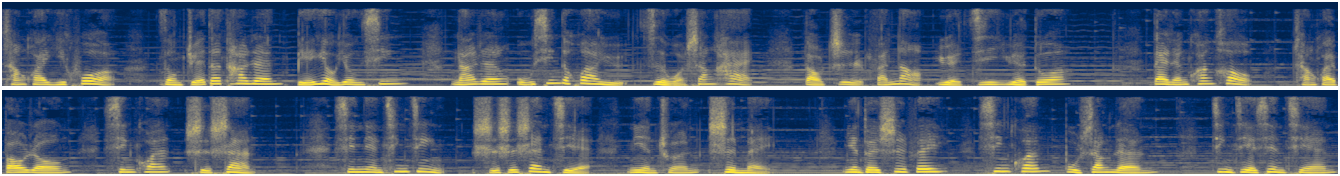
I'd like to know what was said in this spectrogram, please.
常怀疑惑，总觉得他人别有用心，拿人无心的话语自我伤害，导致烦恼越积越多。待人宽厚，常怀包容，心宽是善，心念清净，时时善解。念纯是美，面对是非，心宽不伤人；境界现前，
